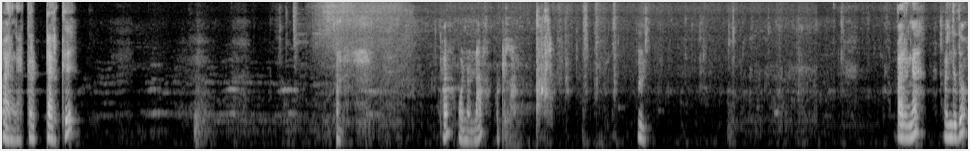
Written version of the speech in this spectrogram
பாருங்கள் கரெக்டாக இருக்குது ஒன்று ஒன்றா போட்டுடலாம். ம். பாருங்கள் வந்ததும்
